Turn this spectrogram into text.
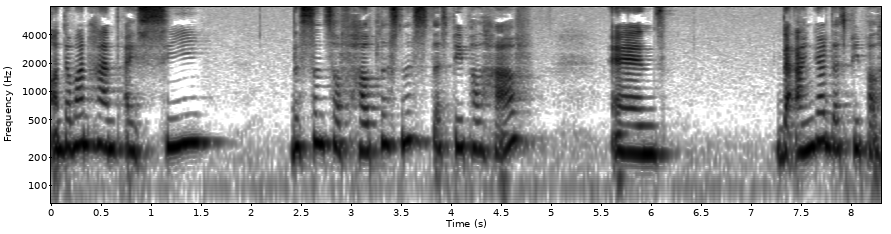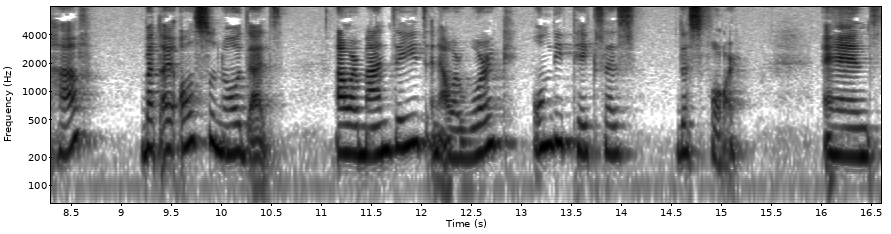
on the one hand i see the sense of helplessness that people have and the anger that people have but i also know that our mandate and our work only takes us this far and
